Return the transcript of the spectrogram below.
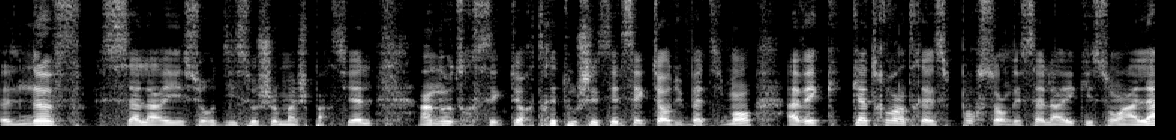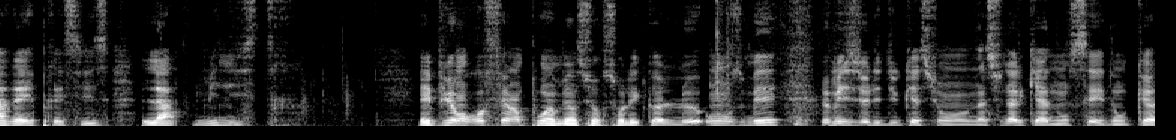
9 salariés sur 10 au chômage partiel. Un autre secteur très touché c'est le secteur du bâtiment avec 93% des salariés qui sont à l'arrêt, précise la ministre. Et puis on refait un point bien sûr sur l'école le 11 mai, le ministre de l'Éducation nationale qui a annoncé donc euh,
